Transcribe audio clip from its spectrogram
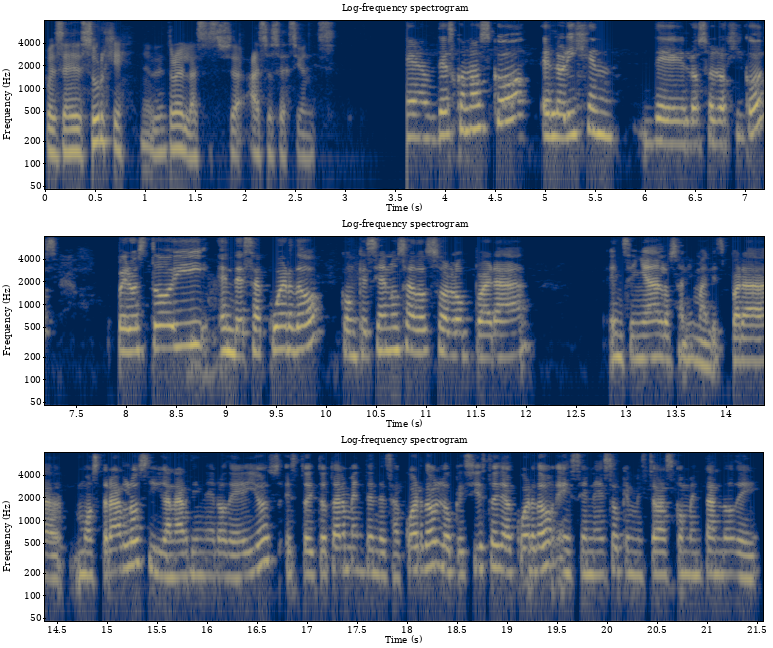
pues surge dentro de las asociaciones. Desconozco el origen de los zoológicos, pero estoy en desacuerdo con que sean usados solo para enseñar a los animales, para mostrarlos y ganar dinero de ellos. Estoy totalmente en desacuerdo. Lo que sí estoy de acuerdo es en eso que me estabas comentando de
